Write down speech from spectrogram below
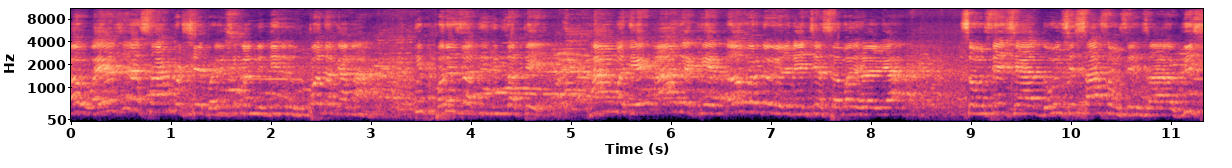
व वयाच्या साठ वर्षे भविष्यकाल निधी उत्पादकांना ती परत जाते जाते. ह्यामध्ये आज अखेर अवर्ग योजनेच्या सभा झालेल्या संस्थेच्या दोनशे सहा संस्थेचा वीस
